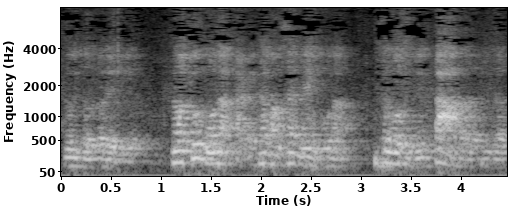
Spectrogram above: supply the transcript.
容易得这类疾病。那么中国呢，改革开放三年以后呢，生活水平大大的提升。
